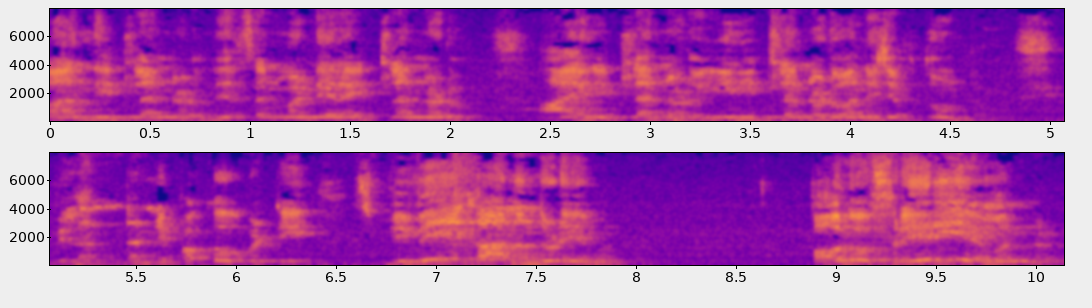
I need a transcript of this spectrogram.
గాంధీ ఇట్లా అన్నాడు నిల్సన్ మండేలా ఇట్లా అన్నాడు ఆయన ఇట్లా అన్నాడు ఈయన ఇట్లా అన్నాడు అని చెప్తూ ఉంటాం. వీళ్ళందరినీ పక్కకు పెట్టి వివేకానందుడు ఏమన్నాడు? పౌలో ఫ్రేరీ ఏమన్నాడు?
